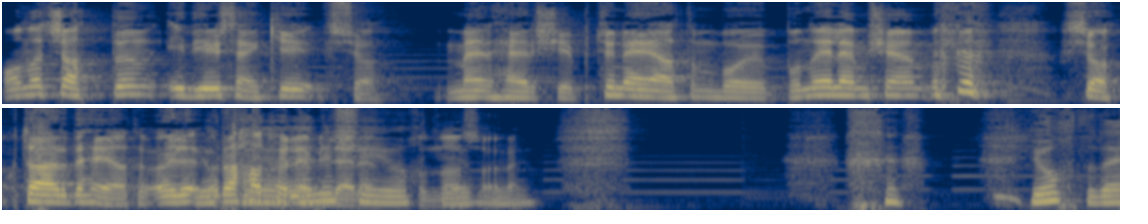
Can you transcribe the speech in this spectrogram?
Ona çatdın, deyirsən ki, "Vəsə, mən hər şey, bütün həyatım boyu bunu eləmişəm. Vəsə, qutardı həyatım. Öyle Yox, rahat yox, ölə bilərəm şey yoxdur bundan ya, sonra." Yoxdur da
